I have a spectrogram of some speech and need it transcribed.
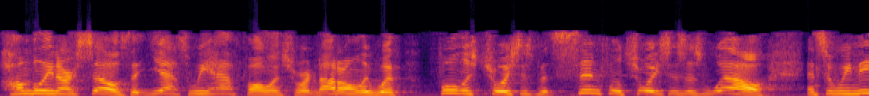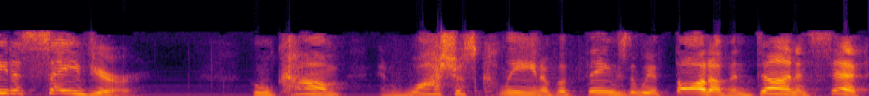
humbling ourselves that yes, we have fallen short, not only with foolish choices, but sinful choices as well. And so we need a Savior who will come and wash us clean of the things that we have thought of and done and said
